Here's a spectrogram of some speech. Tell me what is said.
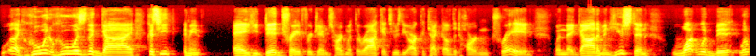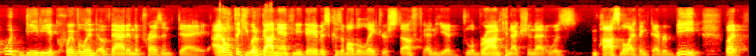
like who would, who was the guy? Because he, I mean, a, he did trade for James Harden with the Rockets. He was the architect of the Harden trade when they got him in Houston. What would be what would be the equivalent of that in the present day? I don't think he would have gotten Anthony Davis because of all the Lakers stuff, and he had LeBron connection that was impossible, I think, to ever beat. But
